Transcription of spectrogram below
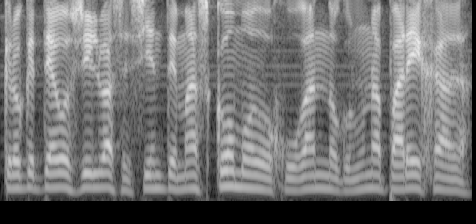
creo que Thiago Silva se siente más cómodo jugando con una pareja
